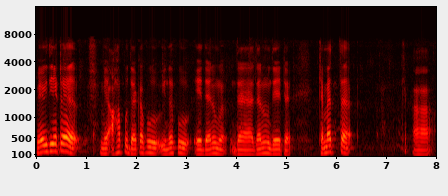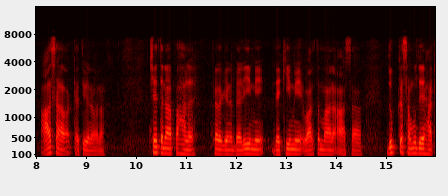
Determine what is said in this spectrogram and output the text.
මේ විදිහට මේ අහපු දැකපු විඳපු ඒ දැනුම දැනුණු දෙයට කැමැත්ත ආශාවක් ඇති වෙනවා නම් චේතනා පහළ කරගෙන බැලීමේ දැකීමේ වර්තමාන ආශාව දුක්ඛ සමුදය හට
